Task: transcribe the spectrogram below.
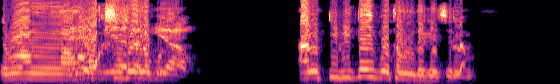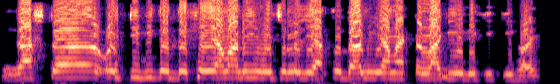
এবং অক্সিজেন আমি টিভিতেই প্রথম দেখেছিলাম। গাছটা ওই টিভিতে দেখেই আমার ই হয়েছিল যে এত দামি আম একটা লাগিয়ে দেখি কি হয়।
